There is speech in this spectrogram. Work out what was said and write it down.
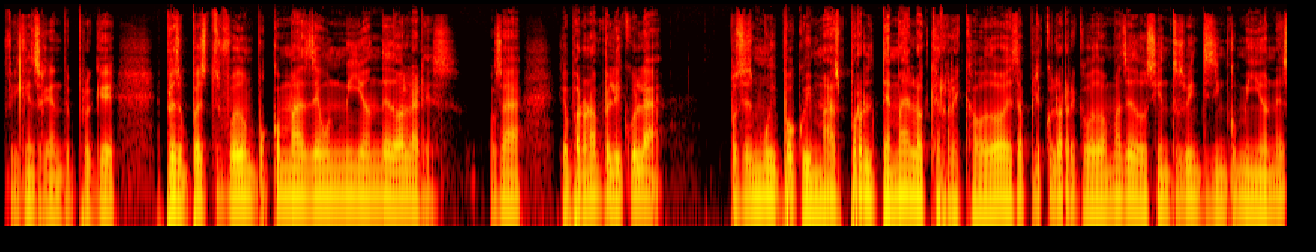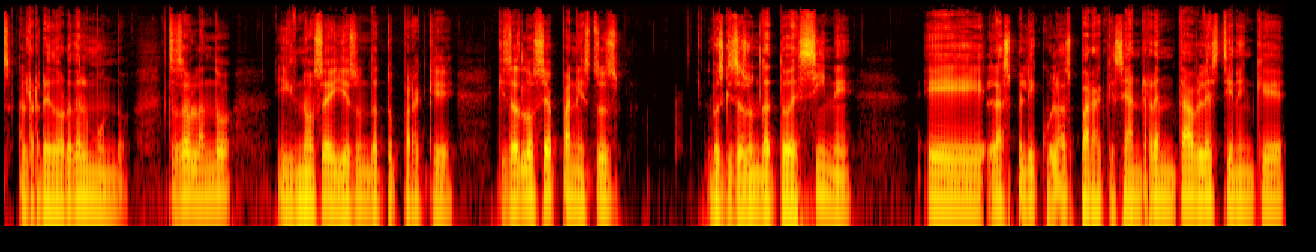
Fíjense, gente, porque el presupuesto fue de un poco más de un millón de dólares. O sea, que para una película, pues es muy poco. Y más por el tema de lo que recaudó. Esta película recaudó más de 225 millones alrededor del mundo. Estás hablando, y no sé, y es un dato para que quizás lo sepan, esto es, pues quizás un dato de cine eh, las películas para que sean rentables tienen que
